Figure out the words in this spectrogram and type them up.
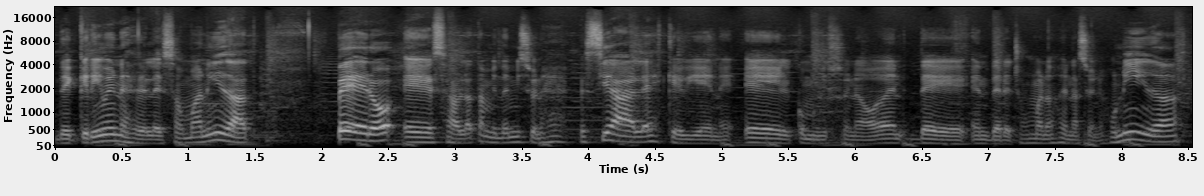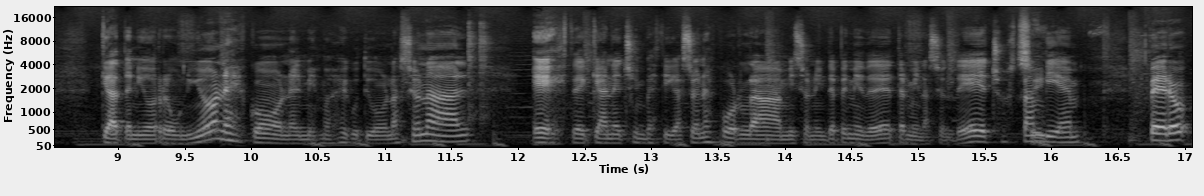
de crímenes de lesa humanidad, pero eh, se habla también de misiones especiales, que viene el comisionado de, en Derechos Humanos de Naciones Unidas, que ha tenido reuniones con el mismo Ejecutivo Nacional, este, que han hecho investigaciones por la Misión Independiente de Determinación de Hechos también, pero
